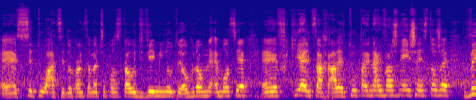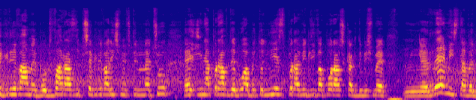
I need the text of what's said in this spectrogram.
e, sytuację. Do końca meczu pozostały dwie minuty, ogromne emocje e, w Kielcach, ale tutaj najważniejsze jest to, że wygrywamy, bo dwa razy przegrywaliśmy w tym meczu e, i naprawdę byłaby to niesprawiedliwa porażka, gdybyśmy mm, remis nawet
